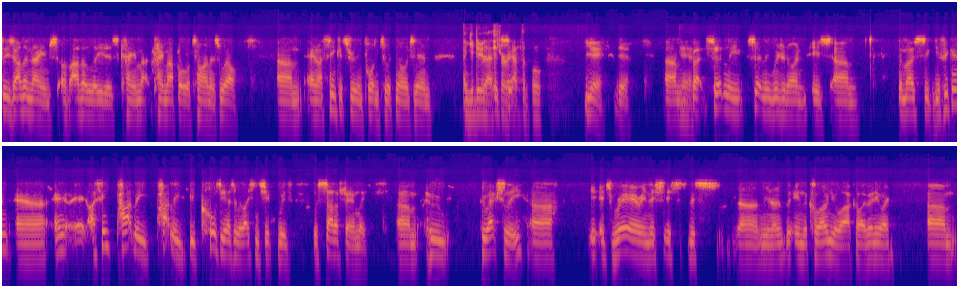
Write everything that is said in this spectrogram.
these other names of other leaders came up, came up all the time as well, um, and I think it's really important to acknowledge them. And you do that throughout the book. Yeah, yeah. Um, yeah. But certainly, certainly, Windradyne is um, the most significant, uh, and I think partly, partly because he has a relationship with the Suttor family, um, who, who actually, uh, it's rare in this, this, this um, you know, in the colonial archive anyway. Um,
